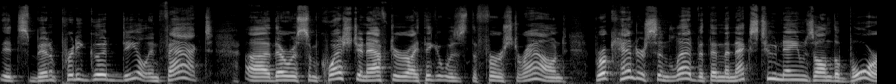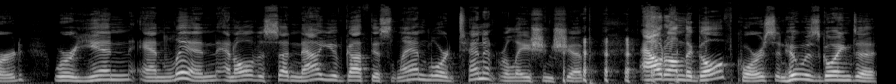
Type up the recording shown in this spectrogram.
it's been a pretty good deal. In fact, uh, there was some question after I think it was the first round. Brooke Henderson led, but then the next two names on the board were Yin and Lin, and all of a sudden now you've got this landlord tenant relationship out on the golf course, and who was going to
